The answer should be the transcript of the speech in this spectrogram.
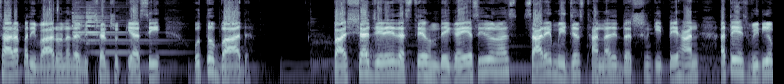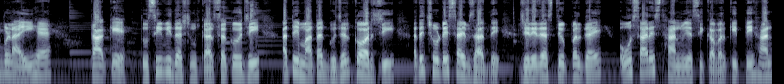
ਸਾਰਾ ਪਰਿਵਾਰ ਉਹਨਾਂ ਦਾ ਵਿਛੜ ਚੁੱਕਿਆ ਸੀ, ਉਸ ਤੋਂ ਬਾਅਦ ਪਾਤਸ਼ਾਹ ਜਿਹੜੇ ਰਸਤੇ ਹੁੰਦੇ ਗਏ, ਅਸੀਂ ਉਹਨਾਂ ਸਾਰੇ ਮੇਜਰ ਸਥਾਨਾਂ ਦੇ ਦਰਸ਼ਨ ਕੀਤੇ ਹਨ ਅਤੇ ਇਸ ਵੀਡੀਓ ਬਣਾਈ ਹੈ ਤਾਂ ਕਿ ਤੁਸੀਂ ਵੀ ਦਰਸ਼ਨ ਕਰ ਸਕੋ ਜੀ ਅਤੇ ਮਾਤਾ ਗੁਜਰ ਕੌਰ ਜੀ ਅਤੇ ਛੋਟੇ ਸਾਹਿਬਜ਼ਾਦੇ ਜਿਹੜੇ ਰਸਤੇ ਉੱਪਰ ਗਏ, ਉਹ ਸਾਰੇ ਸਥਾਨ ਵੀ ਅਸੀਂ ਕਵਰ ਕੀਤੇ ਹਨ।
